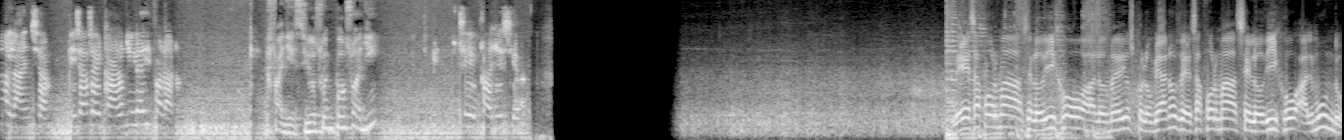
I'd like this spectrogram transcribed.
Una lancha y se acercaron y le dispararon. ¿Falleció su esposo allí? Sí, falleció. De esa forma se lo dijo a los medios colombianos, de esa forma se lo dijo al mundo.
